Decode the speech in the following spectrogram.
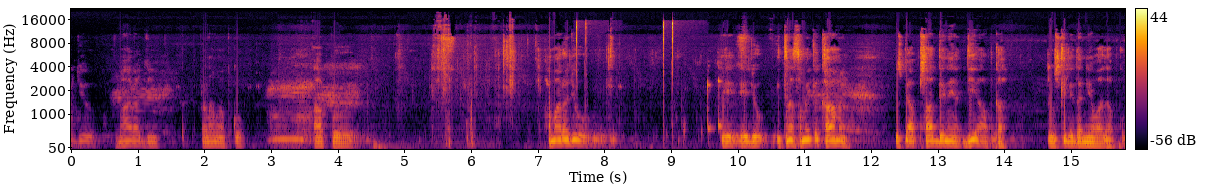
पूज्य महाराज जी प्रणाम आपको आप हमारा जो ये, ये जो इतना समय का काम है उसमें आप साथ देने दिया आपका तो उसके लिए धन्यवाद आपको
